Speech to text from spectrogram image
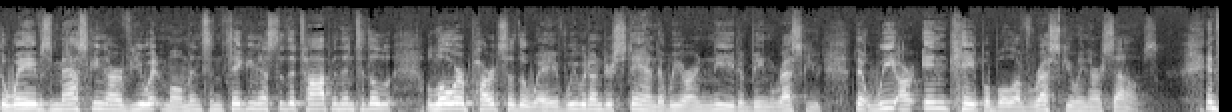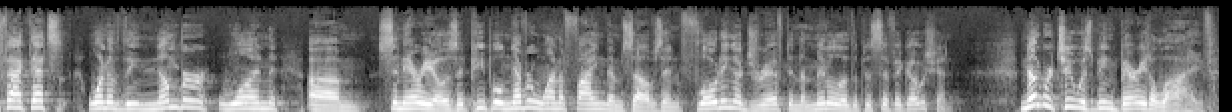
the waves masking our view at moments and taking us to the top and then to the lower parts of the wave, we would understand that we are in need of being rescued, that we are incapable of rescuing ourselves. In fact, that's one of the number one um, scenarios that people never want to find themselves in, floating adrift in the middle of the Pacific Ocean. Number two was being buried alive.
